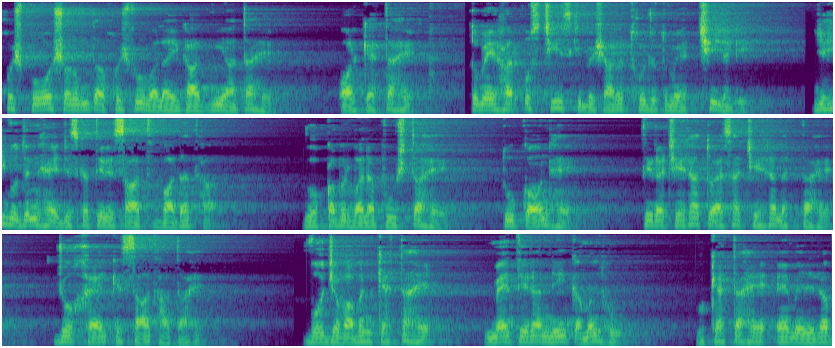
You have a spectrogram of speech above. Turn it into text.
خوشپوش اور عمدہ خوشبو والا ایک آدمی آتا ہے اور کہتا ہے، تمہیں ہر اس چیز کی بشارت ہو جو تمہیں اچھی لگے۔ یہی وہ دن ہے جس کا تیرے ساتھ وعدہ تھا۔ وہ قبر والا پوچھتا ہے، تو کون ہے؟ تیرا چہرہ تو ایسا چہرہ لگتا ہے جو خیر کے ساتھ آتا ہے۔ وہ جواباً کہتا ہے، میں تیرا نیک عمل ہوں۔ وہ کہتا ہے، اے میرے رب،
